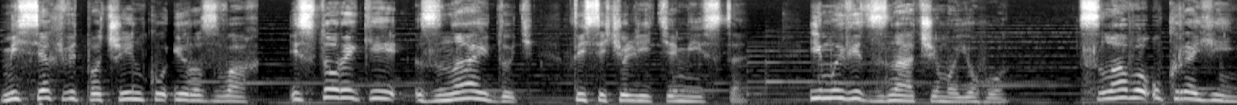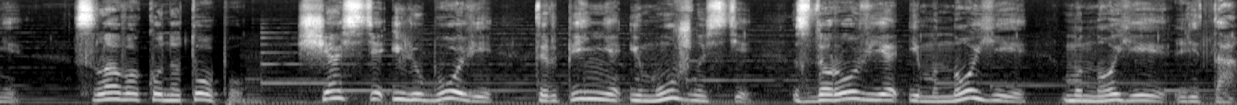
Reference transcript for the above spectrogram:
місцях відпочинку і розваг. Історики знайдуть тисячоліття міста, і ми відзначимо його. Слава Україні! Слава Конотопу! Щастя і любові, терпіння і мужності, здоров'я і многії, многії літа.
